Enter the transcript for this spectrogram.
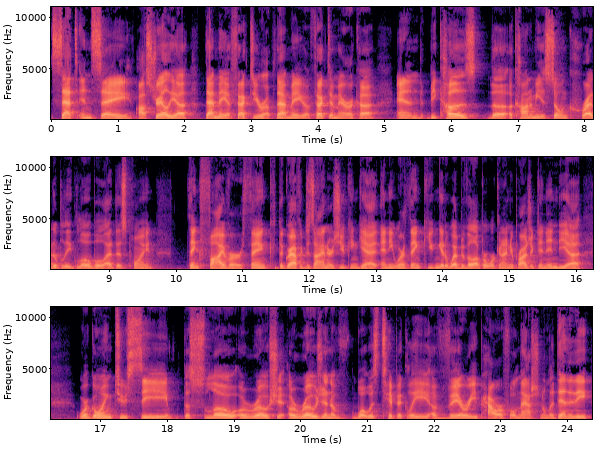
set in say Australia, that may affect Europe, that may affect America and because the economy is so incredibly global at this point, think Fiverr, think the graphic designers you can get anywhere, think you can get a web developer working on your project in India. we're going to see the slow erosion, erosion of what was typically a very powerful national identity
